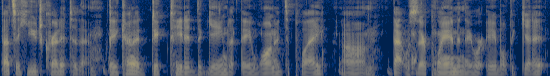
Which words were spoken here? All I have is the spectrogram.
that's a huge credit to them. They kind of dictated the game that they wanted to play. Um, that was their plan, and they were able to get it.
